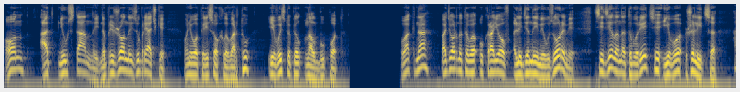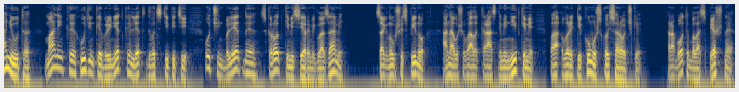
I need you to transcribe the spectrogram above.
Он от неустанной, напряженной зубрячки у него пересохло во рту и выступил на лбу пот. У окна, подернутого у краев ледяными узорами, сидела на табурете его жилица, Анюта, маленькая худенькая брюнетка лет 25, очень бледная, с кроткими серыми глазами. Согнувши спину, она вышивала красными нитками по воротнику мужской сорочки. Работа была спешная.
